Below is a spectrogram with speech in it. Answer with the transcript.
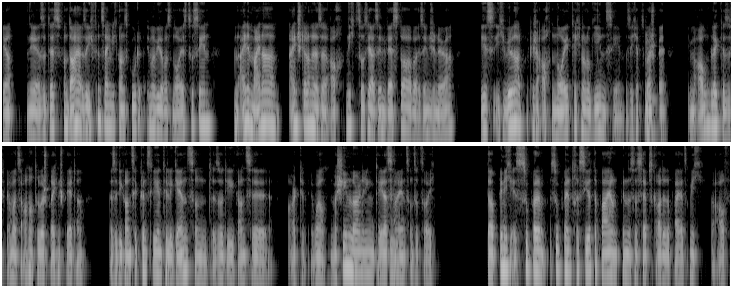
Ja, ne, also das von daher also ich finde es eigentlich ganz gut, immer wieder was Neues zu sehen. Und eine meiner Einstellungen, also auch nicht so sehr als Investor, aber als Ingenieur, ist, ich will halt praktisch auch neue Technologien sehen. Also, ich habe zum Mhm. Beispiel im Augenblick also, werden wir jetzt auch noch drüber sprechen später, also die ganze künstliche Intelligenz und so die ganze Art well, Machine Learning, Data Mhm. Science und so Zeug. Da bin ich, super super interessiert dabei und bin also selbst grade dabei, jetzt mich auf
